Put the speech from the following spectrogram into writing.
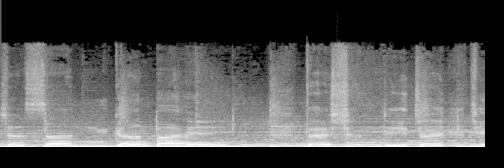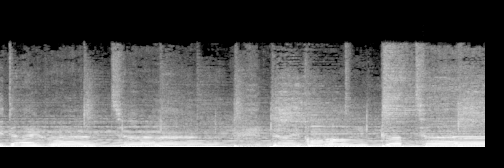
จะสั้นเกินไป แต่ฉันดีใจที่ได้รักเธอ ได้พ้องกับเธอ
